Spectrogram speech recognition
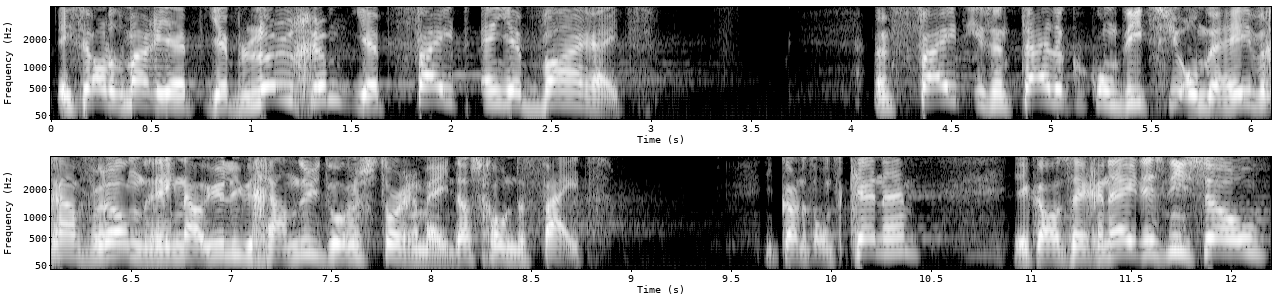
Ik zeg altijd maar, je hebt, je hebt leugen, je hebt feit en je hebt waarheid. Een feit is een tijdelijke conditie onderhevig aan verandering. Nou, jullie gaan nu door een storm heen. Dat is gewoon de feit. Je kan het ontkennen. Je kan zeggen, nee, dit is niet zo.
